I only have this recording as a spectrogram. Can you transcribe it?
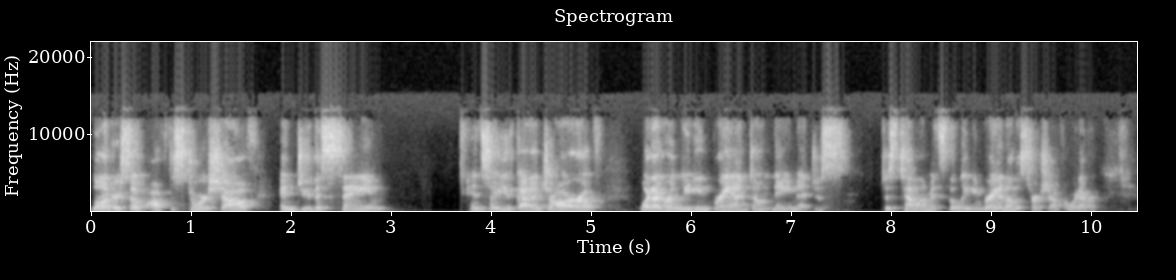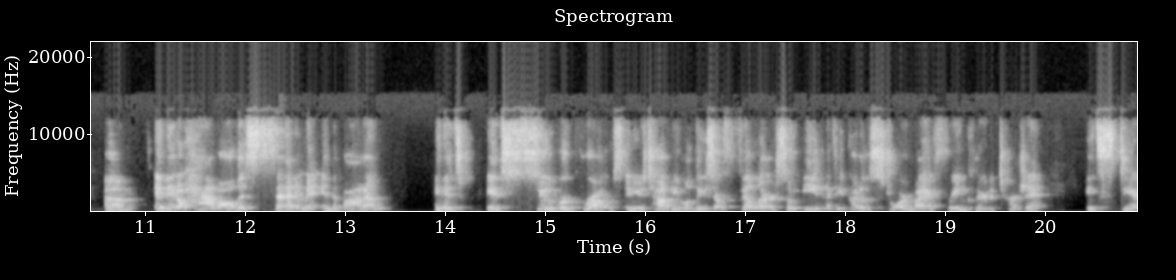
laundry soap off the store shelf and do the same. And so you've got a jar of whatever leading brand, don't name it, just just tell them it's the leading brand on the store shelf or whatever. Um, and it'll have all this sediment in the bottom and it's it's super gross. And you tell people these are fillers. So even if you go to the store and buy a free and clear detergent, it still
